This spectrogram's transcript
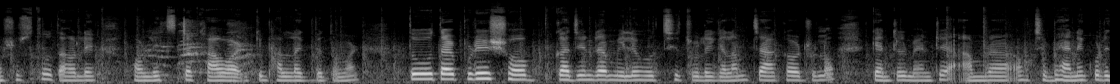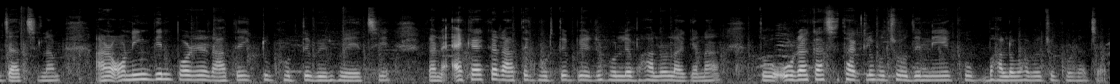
অসুস্থ, তাহলে হরলিক্সটা খাও আর কি, ভালো লাগবে তোমার। তো তারপরে সব কাজিনরা মিলে হচ্ছে চলে গেলাম চা খাওয়ার জন্য ক্যান্টেলমেন্টে আমরা হচ্ছে ভ্যানে করে যাচ্ছিলাম। আর অনেক দিন পরে রাতে একটু ঘুরতে বের হয়েছি। কারণ একা একা রাতে ঘুরতে বের হলে ভালো লাগে না। তো ওরা কাছে থাকলে হচ্ছে ওদের নিয়ে খুব ভালোভাবে হচ্ছে ঘোরা যায়।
